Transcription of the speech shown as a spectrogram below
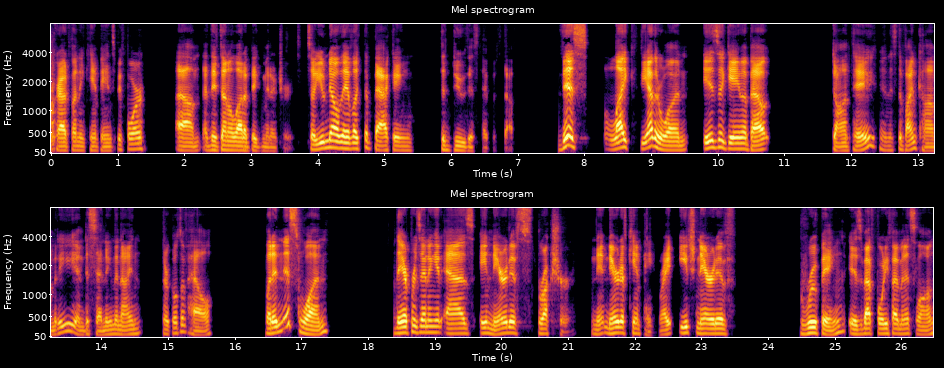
crowdfunding campaigns before, um, and they've done a lot of big miniatures. So you know they have like the backing to do this type of stuff. This, like the other one, is a game about Dante and his divine comedy and descending the nine circles of hell. But in this one, they are presenting it as a narrative structure, narrative campaign, right? Each narrative grouping is about 45 minutes long.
